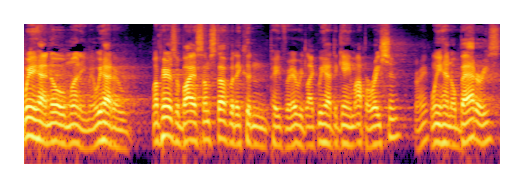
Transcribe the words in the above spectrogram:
we ain't had no money, man. We had to, my parents would buy us some stuff, but they couldn't pay for everything. Like we had the game Operation, right? We ain't had no batteries.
